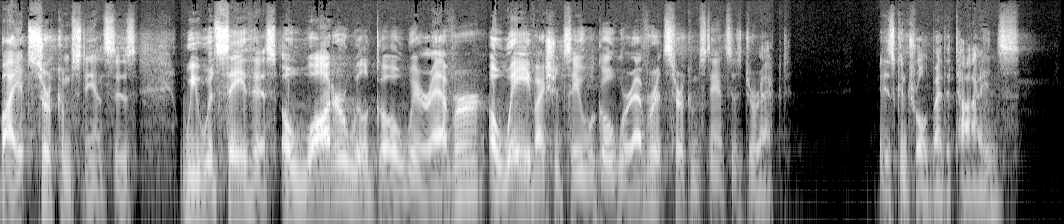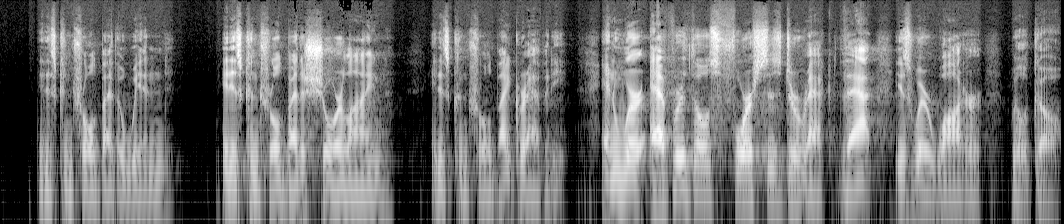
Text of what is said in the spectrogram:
by its circumstances. We would say this a water will go wherever, a wave, I should say, will go wherever its circumstances direct. It is controlled by the tides, it is controlled by the wind, it is controlled by the shoreline, it is controlled by gravity. And wherever those forces direct, that is where water will go.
